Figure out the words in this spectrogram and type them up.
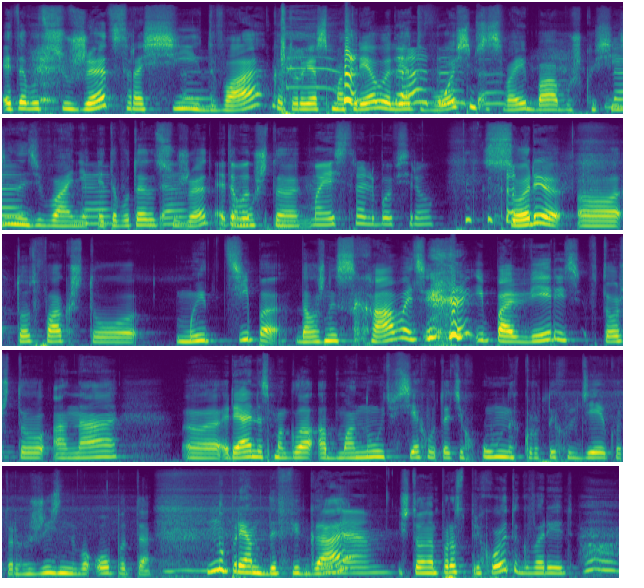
Это вот сюжет с России 2, который я смотрела лет Да, да, 8 да. со своей бабушкой, сидя на диване. Это вот этот сюжет, потому что... Моя сестра любовь сериал. Сори, э, тот факт, что мы типа должны схавать и поверить в то, что она э, реально смогла обмануть всех вот этих умных, крутых людей, у которых жизненного опыта, ну, прям дофига. Да. И что она просто приходит и говорит, «А,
